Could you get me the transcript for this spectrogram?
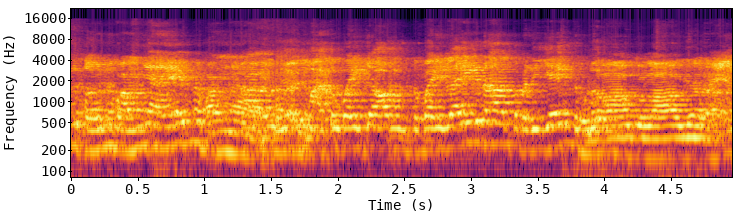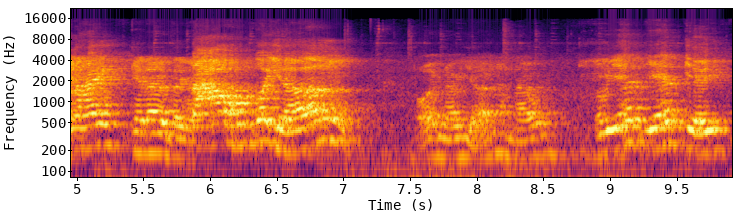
Cái tự nó bằng nha ép nó bằng à nhưng mà tụi bay cho tụi bay lấy cái đó tụi bay đi dán tụi tào lum lao tào lao mẹ nó thấy cái đó là tài tao không có giỡn. Ủa em đâu giỡn anh đâu. Tụi bay hết gì hết gì?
